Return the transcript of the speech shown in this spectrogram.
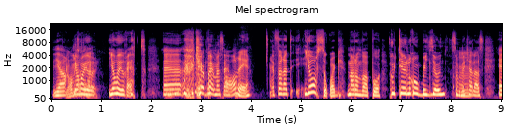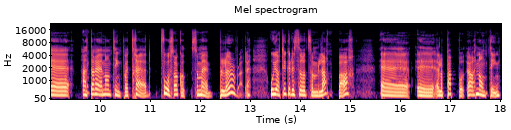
Ja, Jag har jag har, ju, här. jag har ju rätt. Eh, kan jag börja med att säga. Har det? För att jag såg när de var på Hotel Robinson, som det kallas, eh, att det är någonting på ett träd, två saker som är blurrade. Och jag tycker det ser ut som lappar. Eh, eh, eller papper, ja någonting.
